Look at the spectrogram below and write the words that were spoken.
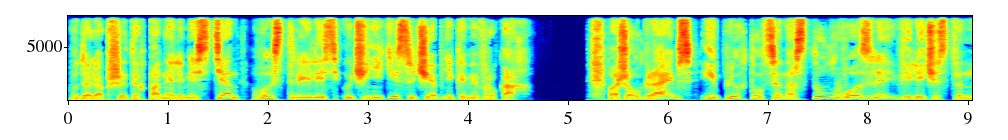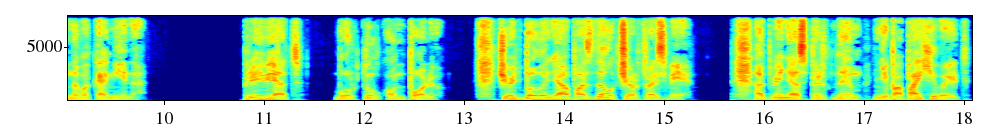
Вдоль обшитых панелями стен выстроились ученики с учебниками в руках. Вошел Граймс и плюхнулся на стул возле величественного камина. «Привет!» — буркнул он Полю. «Чуть было не опоздал, черт возьми. От меня спиртным не попахивает?»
